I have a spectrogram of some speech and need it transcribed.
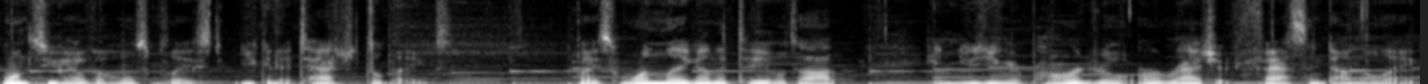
Once you have the holes placed, you can attach the legs. Place one leg on the tabletop and using your power drill or ratchet fasten down the leg.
